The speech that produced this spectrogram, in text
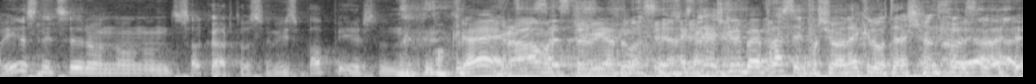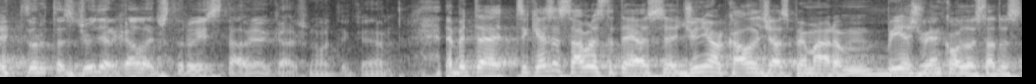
viesnīca ir un, un, un sakārtosim visu papīrus. Un... Okay. Grāmatas tev iedos. es tieši gribēju prasīt par šo rekrutēšanu. jā, jā, tur tas junior college, tur viss tā vienkārši notika. Jā. Ja, bet, eh, cik es saprotu, tajās eh, junior college'ās, piemēram, bieži vien kādos tādos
